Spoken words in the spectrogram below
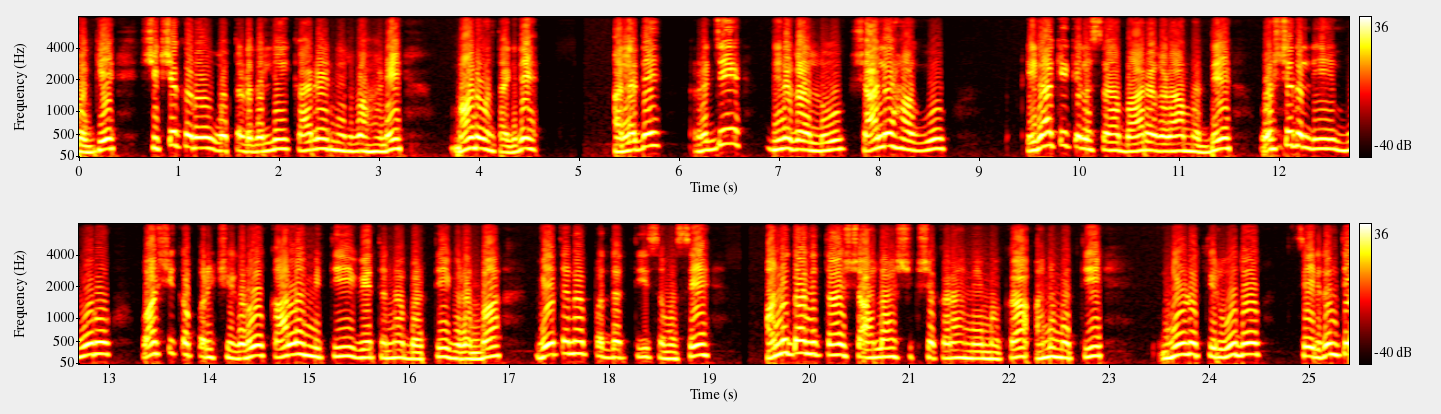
ಬಗ್ಗೆ ಶಿಕ್ಷಕರು ಒತ್ತಡದಲ್ಲಿ ಕಾರ್ಯನಿರ್ವಹಣೆ ಮಾಡುವಂತಾಗಿದೆ. ಅಲ್ಲದೆ ರಜೆ ದಿನಗಳಲ್ಲೂ ಶಾಲೆ ಹಾಗೂ ಇಲಾಖೆ ಕೆಲಸ ಭಾರಗಳ ಮಧ್ಯೆ ವರ್ಷದಲ್ಲಿ ಮೂರು ವಾರ್ಷಿಕ ಪರೀಕ್ಷೆಗಳು, ಕಾಲಮಿತಿ ವೇತನ ಭರ್ತಿ ವಿಳಂಬ, ವೇತನ ಪದ್ಧತಿ ಸಮಸ್ಯೆ, ಅನುದಾನಿತ ಶಾಲಾ ಶಿಕ್ಷಕರ ನೇಮಕ ಅನುಮತಿ ನೀಡುತ್ತಿರುವುದು ಸೇರಿದಂತೆ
